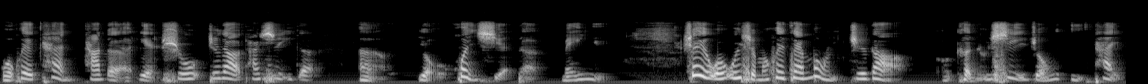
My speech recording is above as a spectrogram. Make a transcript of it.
我会看她的脸书，知道她是一个呃有混血的美女，所以我为什么会在梦里知道，可能是一种以太体，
